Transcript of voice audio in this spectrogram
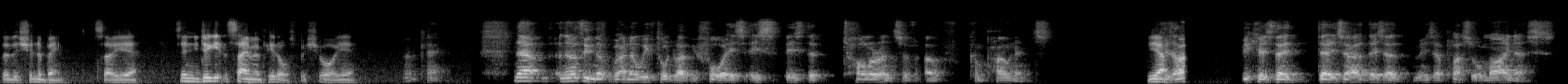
that they shouldn't have been. So yeah, so then you do get the same in pedals for sure. Yeah. Okay. Now, another thing that I know we've talked about before is is is the tolerance of, of components. Yeah. Because, I, because there, there's a there's a there's a plus or minus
